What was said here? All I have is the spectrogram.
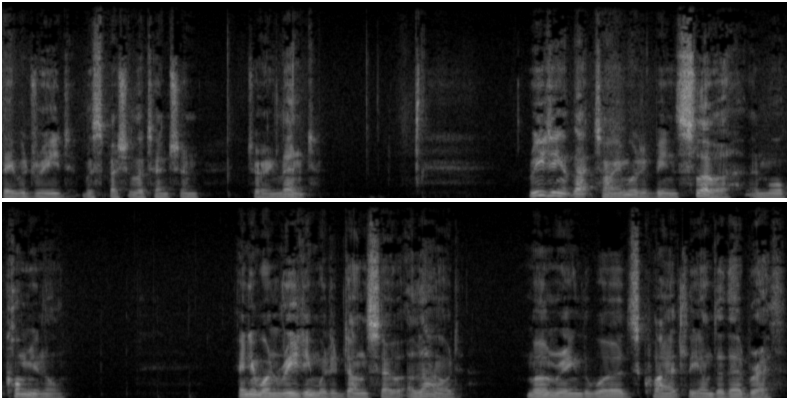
they would read with special attention during Lent. Reading at that time would have been slower and more communal. Anyone reading would have done so aloud murmuring the words quietly under their breath,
